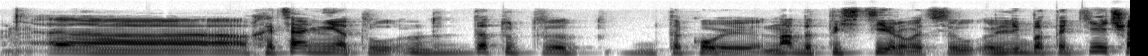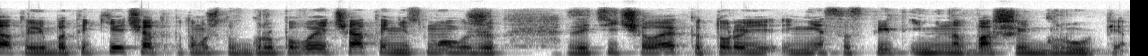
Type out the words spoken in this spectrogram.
хотя нет, да тут э, такой, надо тестировать либо такие чаты, либо такие чаты, потому что в групповые чаты не сможет зайти человек, который не состоит именно в вашей группе.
